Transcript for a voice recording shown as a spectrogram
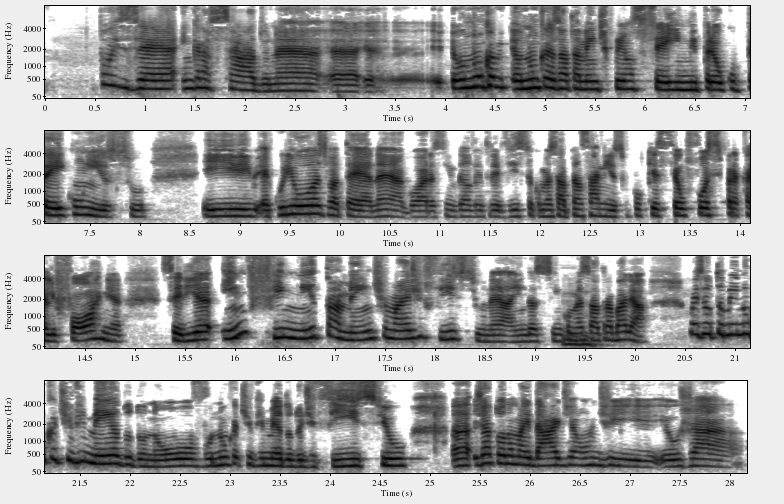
Pois é, engraçado, né? É, é, eu, nunca, eu nunca exatamente pensei e me preocupei com isso. E é curioso até, né, agora, assim, dando entrevista, começar a pensar nisso, porque se eu fosse para Califórnia, seria infinitamente mais difícil, né, ainda assim, uhum. começar uhum. a trabalhar. Mas eu também nunca tive medo do novo, nunca tive medo do difícil. Uh, já estou numa idade onde eu já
